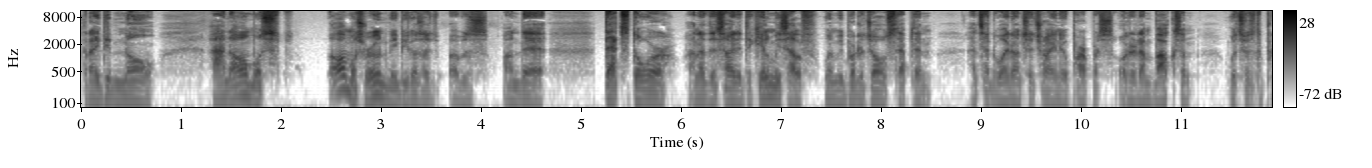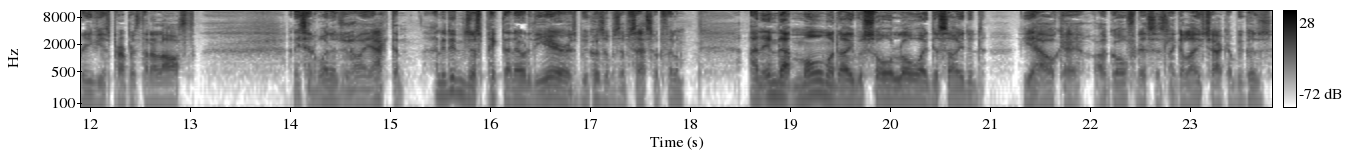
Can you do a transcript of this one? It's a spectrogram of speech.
that I didn't know, and almost, almost ruined me because I, I was on the death's door, and I decided to kill myself when my brother Joe stepped in and said, "Why don't you try a new purpose other than boxing, which was the previous purpose that I lost?" And he said, "Why don't you try acting?" And he didn't just pick that out of the air because I was obsessed with film. And in that moment, I was so low, I decided, yeah, okay, I'll go for this. It's like a life jacket because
